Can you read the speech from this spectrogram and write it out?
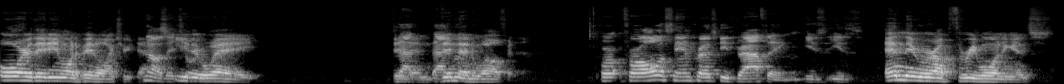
Or they didn't want to pay the luxury tax. No, they chose- Either way, didn't, That- end, that didn't end well for them. For for all of Sam Presti's drafting, he's he's and they were up three one against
